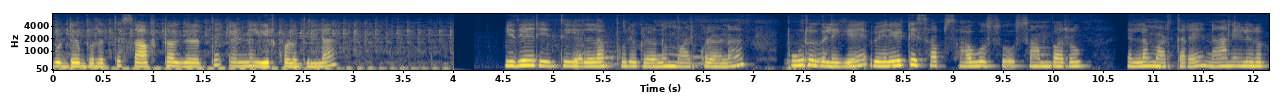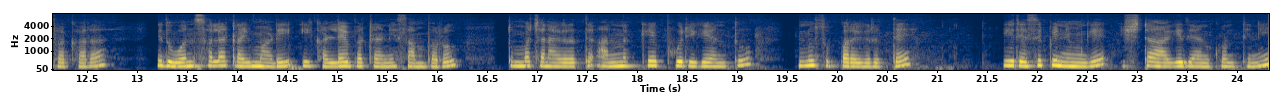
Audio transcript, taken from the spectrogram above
ಬುಡ್ಡೆ ಬರುತ್ತೆ. ಸಾಫ್ಟಾಗಿರುತ್ತೆ ಎಣ್ಣೆ ಹೀರ್ಕೊಳ್ಳೋದಿಲ್ಲ. ಇದೇ ರೀತಿ ಎಲ್ಲ ಪೂರಿಗಳನ್ನು ಮಾಡ್ಕೊಳ್ಳೋಣ. ಪೂರಿಗಳಿಗೆ ವೆರೈಟೀಸ್ ಆಫ್ ಸಾಗುಸು, ಸಾಂಬಾರು ಎಲ್ಲ ಮಾಡ್ತಾರೆ. ನಾನು ಹೇಳಿರೋ ಪ್ರಕಾರ ಇದು ಒಂದು ಸಲ ಟ್ರೈ ಮಾಡಿ ಈ ಕಡಲೆ ಬಟಾಣಿ ಸಾಂಬಾರು. ತುಂಬ ಚೆನ್ನಾಗಿರುತ್ತೆ. ಅನ್ನಕ್ಕೆ, ಪೂರಿಗೆ ಅಂತೂ ಇನ್ನೂ ಸೂಪರಾಗಿರುತ್ತೆ. ಈ ರೆಸಿಪಿ ನಿಮಗೆ ಇಷ್ಟ ಆಗಿದೆ ಅಂದ್ಕೊತೀನಿ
